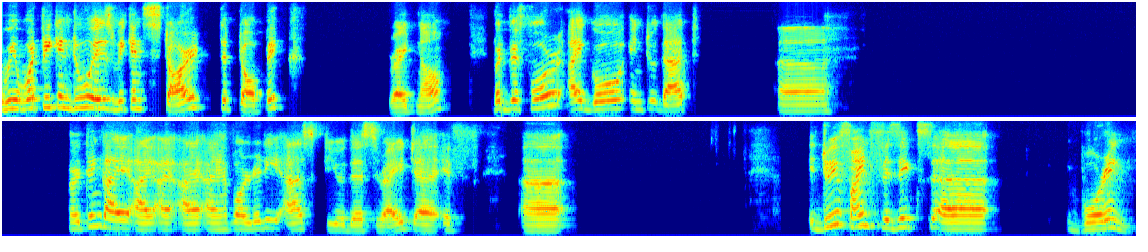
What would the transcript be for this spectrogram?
we, what we can do is we can start the topic right now. But before I go into that, uh, I think I, I, I, I have already asked you this, right? Uh, if uh, do you find physics uh, boring?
